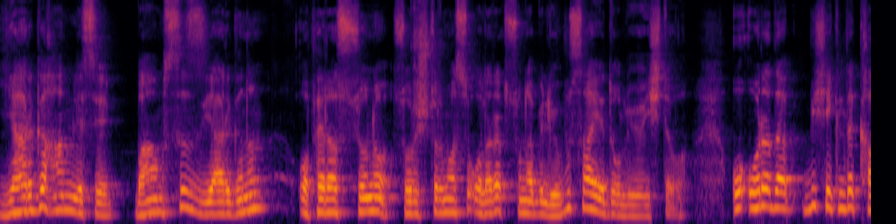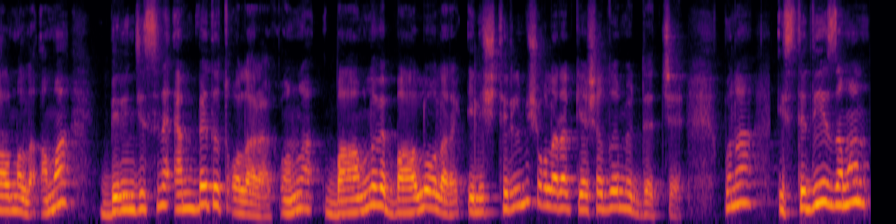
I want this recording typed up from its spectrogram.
yargı hamlesi, bağımsız yargının operasyonu, soruşturması olarak sunabiliyor. Bu sayede oluyor işte o. O orada bir şekilde kalmalı ama birincisine embedded olarak, ona bağımlı ve bağlı olarak, iliştirilmiş olarak yaşadığı müddetçe buna istediği zaman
